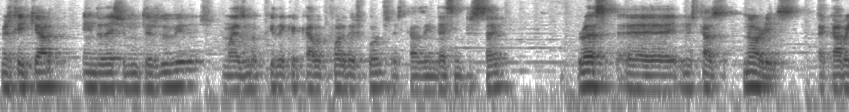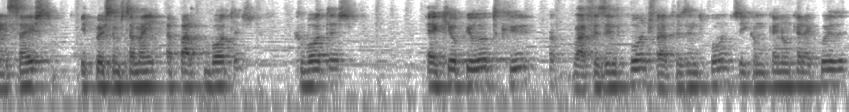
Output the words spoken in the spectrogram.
Mas Ricciardo ainda deixa muitas dúvidas. Mais uma corrida que acaba fora dos pontos, neste caso em 13. Russ, é, neste caso Norris, acaba em sexto. E depois temos também a parte de Bottas, que Bottas é aquele piloto que vai fazendo pontos, vai fazendo pontos e como quem não quer a coisa,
